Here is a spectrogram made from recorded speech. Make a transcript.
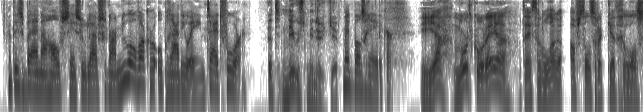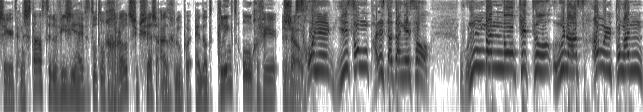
Het is bijna half zes. U luistert naar Nu al wakker op Radio 1. Tijd voor. Het Nieuwsminuutje. Met Bas Redeker. Ja, Noord-Korea. Het heeft een lange afstandsraket gelanceerd. En de staatstelevisie heeft het tot een groot succes uitgeroepen. En dat klinkt ongeveer zo. 운반 로켓 은하 3을 통한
